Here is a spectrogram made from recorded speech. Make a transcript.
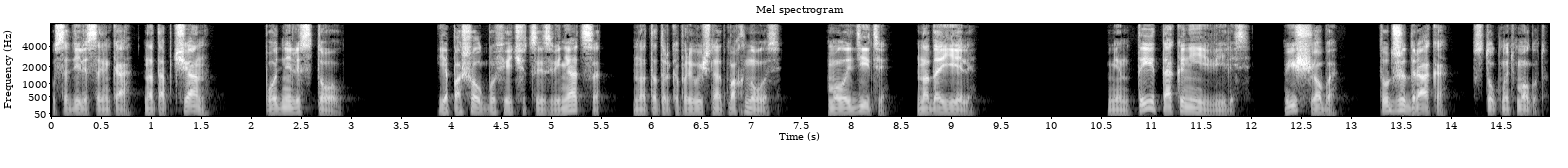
усадили Санька на топчан, подняли стол. Я пошел к буфетчице извиняться, но та только привычно отмахнулась. Мол, идите, надоели. Менты так и не явились. Еще бы, тут же драка, стукнуть могут.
